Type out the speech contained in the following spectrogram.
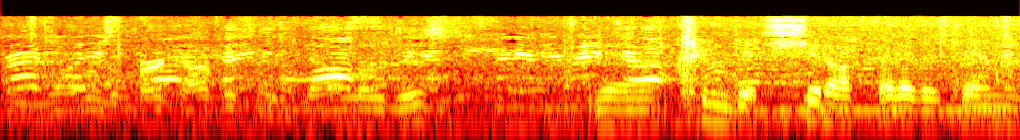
Go to the park office and download this. Yeah, couldn't get shit off that other camera.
